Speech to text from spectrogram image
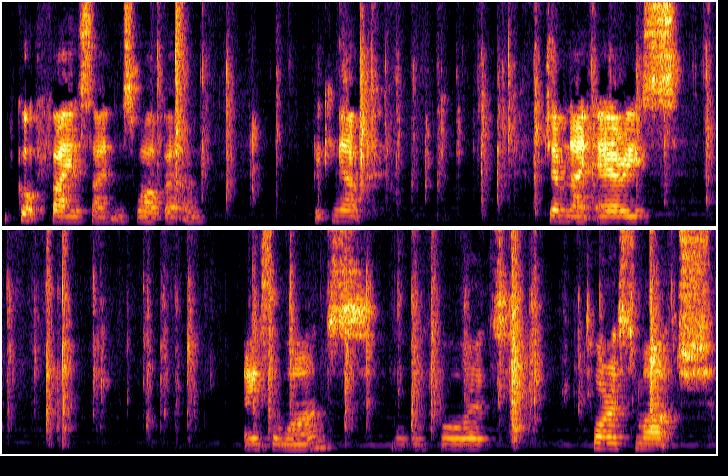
We've got fire sign as well, but um, picking up Gemini, Aries, Ace of Wands, moving forward, Taurus, March,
